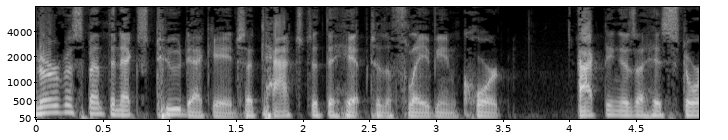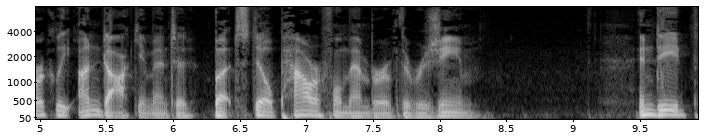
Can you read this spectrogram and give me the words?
Nerva spent the next two decades attached at the hip to the Flavian court, acting as a historically undocumented but still powerful member of the regime. Indeed,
